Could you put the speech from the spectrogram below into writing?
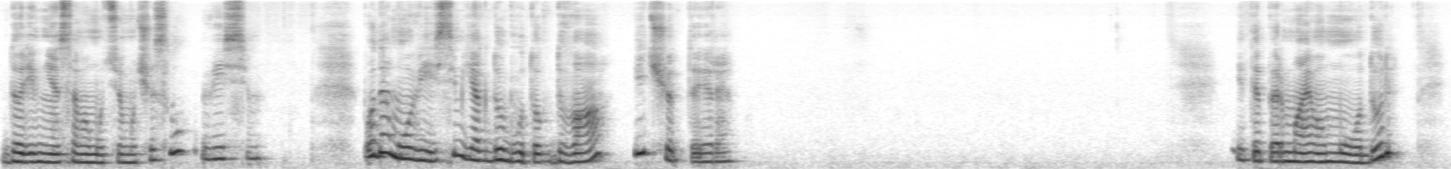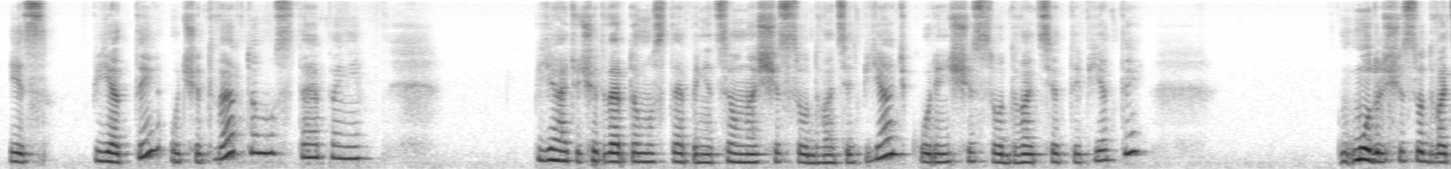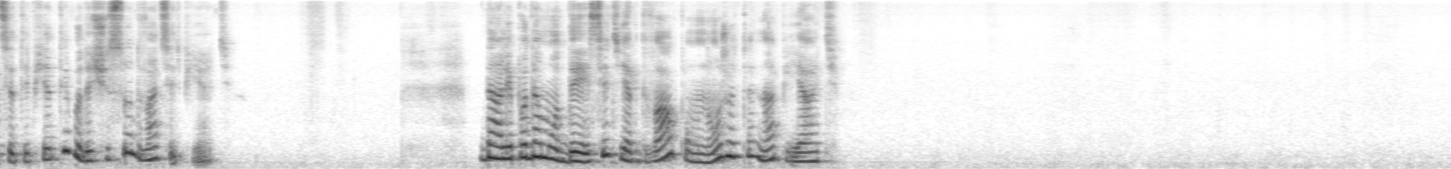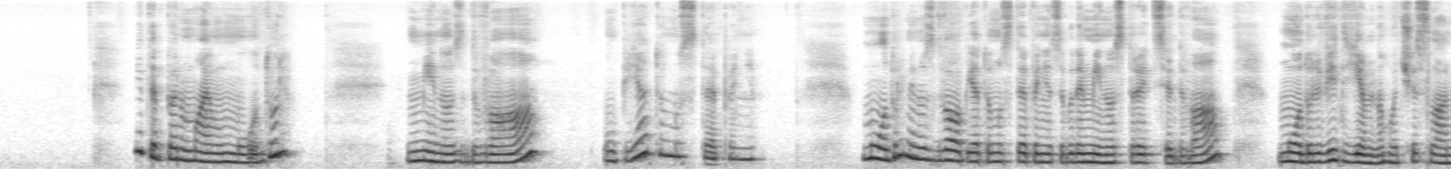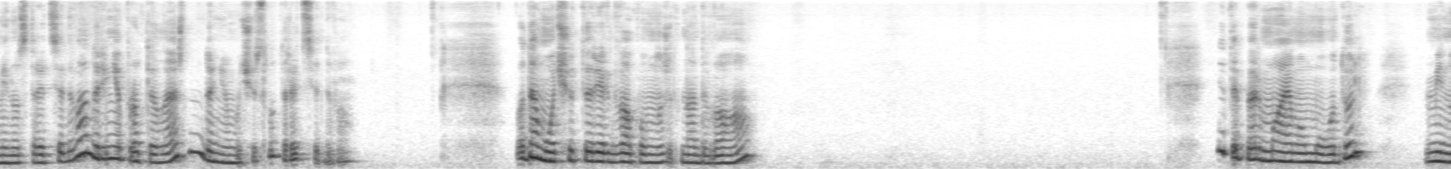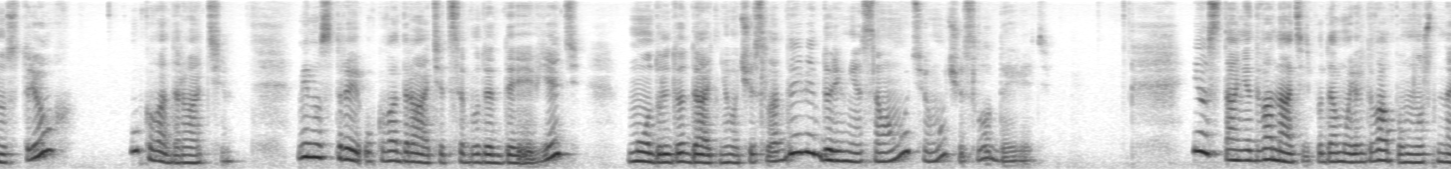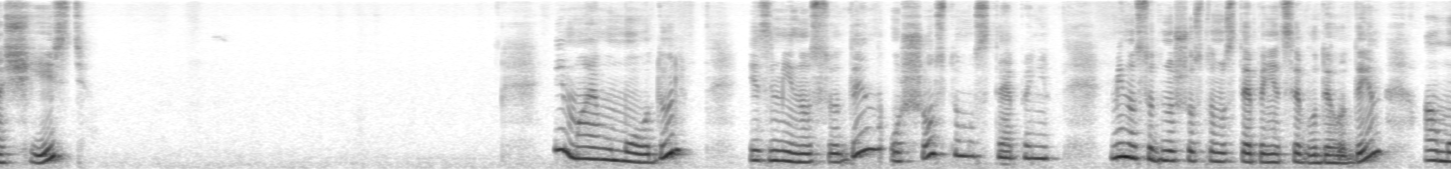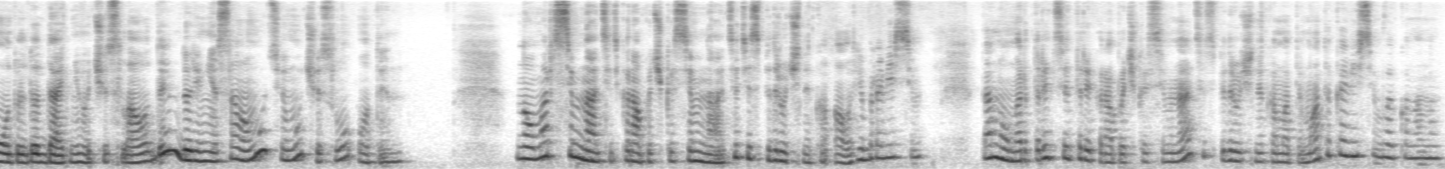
дорівнює самому цьому числу 8. Подамо 8 як добуток 2 і 4. І тепер маємо модуль із 5 у четвертому степені. 5 у четвертому степені це у нас 625, корінь 625. Модуль 625 буде 625. Далі подамо 10 як 2 помножити на 5. І тепер маємо модуль мінус 2 у п'ятому степені. Модуль мінус 2 у п'ятому степені це буде мінус 32. Модуль від'ємного числа мінус 32 дорівнює протилежному до ньому числу 32. Подамо 4 як 2 помножити на 2. І тепер маємо модуль мінус 3 у квадраті. Мінус 3 у квадраті це буде 9. Модуль додатнього числа 9 дорівнює самому цьому числу 9. І останнє 12 подамо як 2 помножити на 6. І маємо модуль із мінус 1 у шостому степені. Мінус 1 у шостому степені це буде 1, а модуль додатнього числа 1 дорівнює самому цьому числу 1. Номер 17.17 із підручника Алгебра 8 та номер 33.17 з підручника Математика 8 виконано.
